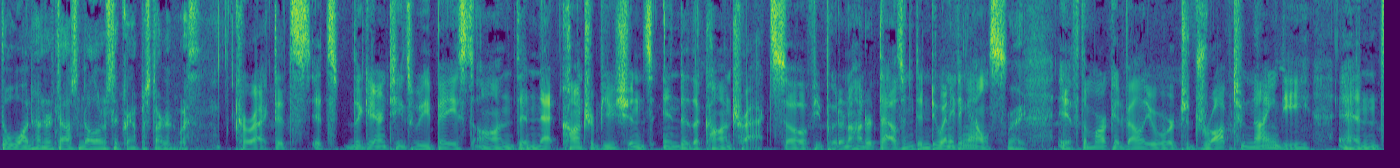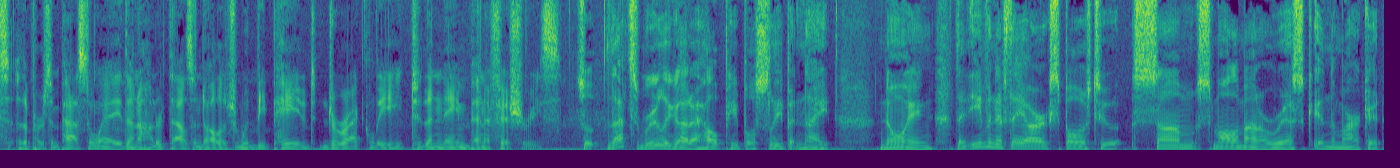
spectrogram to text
the one hundred thousand dollars that Grandpa started with. Correct. It's it's the guarantees would be based on the net contributions into the contract. So if you put in a hundred thousand, didn't do anything else. Right. If the market value were to drop to ninety and the person passed away, then a hundred thousand dollars would be paid directly to the named beneficiaries. So that's really got to help people sleep at night, knowing that even if they are exposed to some small amount of risk in the market,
